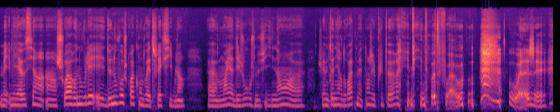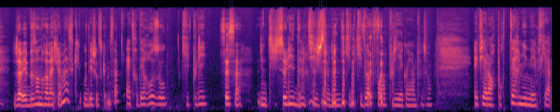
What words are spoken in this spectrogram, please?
Mais il y a aussi un, choix renouvelé et de nouveau, je crois qu'on doit être flexible. Hein. Euh, moi, il y a des jours où je me suis dit non, je vais me tenir droite, maintenant j'ai plus peur. Et puis d'autres fois où, voilà, j'avais besoin de remettre le masque ou des choses comme ça. Être des roseaux qui plient. C'est ça. Une tige solide. Une tige solide qui, doit pouvoir plier quand il y a un peu de vent. Et puis alors pour terminer, parce qu'il y a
